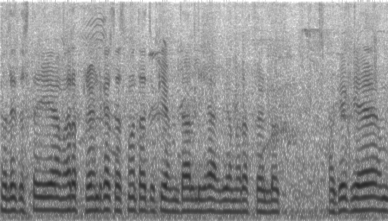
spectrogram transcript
पहले दोस्तों, ये हमारा फ्रेंड का चश्मा था जो कि हम डाल लिया अभी हमारा फ्रेंड लोग आगे गया है। हम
